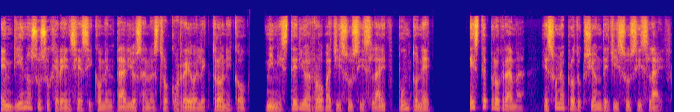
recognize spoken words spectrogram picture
Envíenos sus sugerencias y comentarios a nuestro correo electrónico ministerio.jesusislife.net. Este programa es una producción de Jesus is Life.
